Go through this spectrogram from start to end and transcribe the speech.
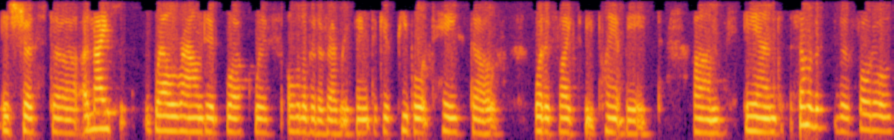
it's just uh, a nice, well-rounded book with a little bit of everything to give people a taste of what it's like to be plant-based. Um, and some of the, the photos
